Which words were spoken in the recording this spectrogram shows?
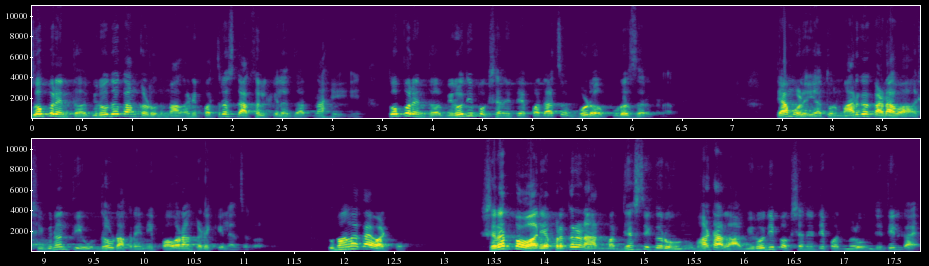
जोपर्यंत विरोधकांकडून मागणी पत्रच दाखल केलं जात नाही तोपर्यंत विरोधी पक्षनेते पदाचं घोडं पुढे सरकणार त्यामुळे यातून मार्ग काढावा अशी विनंती उद्धव ठाकरेंनी पवारांकडे केल्याचं कळतं तुम्हाला काय वाटतं? शरद पवार या प्रकरणात मध्यस्थी करून उभाटाला विरोधी पक्षनेतेपद मिळवून देतील काय?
